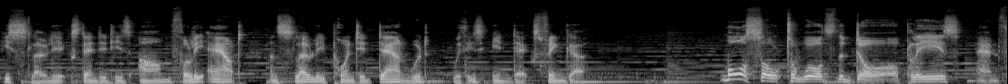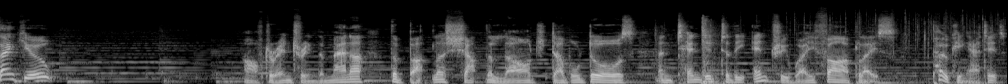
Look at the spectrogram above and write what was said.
he slowly extended his arm fully out and slowly pointed downward with his index finger. More salt towards the door, please, and thank you. After entering the manor, the butler shut the large double doors and tended to the entryway fireplace, poking at it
